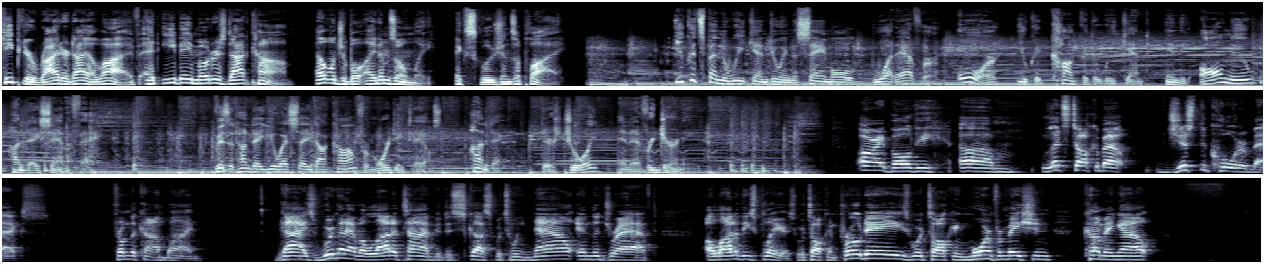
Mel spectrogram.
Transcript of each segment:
Keep your ride or die alive at ebaymotors.com. Eligible items only. Exclusions apply. You could spend the weekend doing the same old whatever, or you could conquer the weekend in the all-new Hyundai Santa Fe. Visit HyundaiUSA.com for more details. Hyundai, there's joy in every journey. All right, Baldy. Um, let's talk about just the quarterbacks from the combine. Guys, we're going to have a lot of time to discuss between now and the draft a lot of these players. We're talking pro days, we're talking more information coming out.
